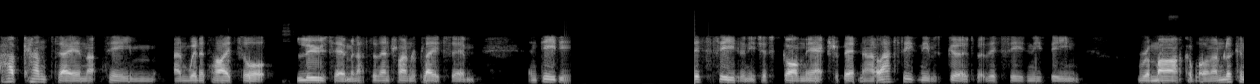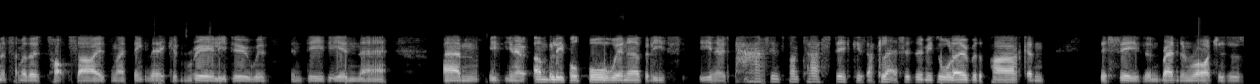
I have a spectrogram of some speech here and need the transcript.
have Kante in that team and win a title, lose him, and have to then try and replace him. Ndidi, this season he's just gone the extra bit now. Last season he was good, but this season he's been remarkable. And I'm looking at some of those top sides, and I think they could really do with Ndidi in there. Um, he's you know unbelievable ball winner, but he's you know his passing's fantastic. His athleticism, he's all over the park. And this season, Brendan Rodgers has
